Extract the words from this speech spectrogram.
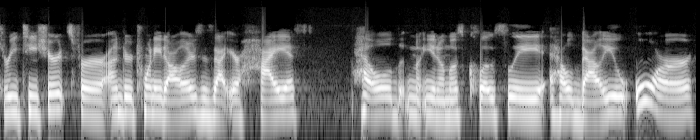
three t-shirts for under $20 is that your highest held you know most closely held value? Or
